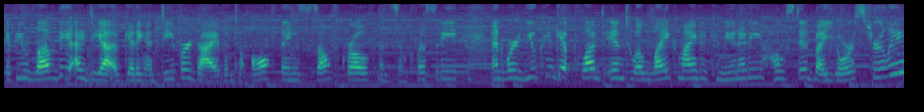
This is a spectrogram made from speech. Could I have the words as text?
If you love the idea of getting a deeper dive into all things self growth and simplicity, and where you can get plugged into a like minded community hosted by yours truly,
